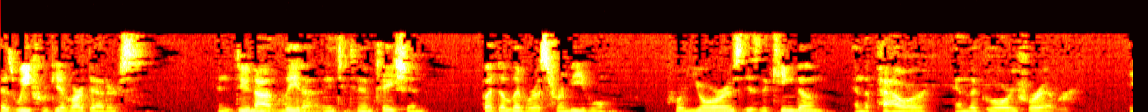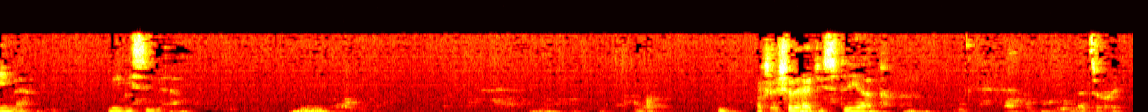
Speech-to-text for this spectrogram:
as we forgive our debtors. And do not lead us into temptation, but deliver us from evil. For yours is the kingdom and the power and the glory forever. Amen. You may be seated. Actually, I should have had you stay up. That's all right.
